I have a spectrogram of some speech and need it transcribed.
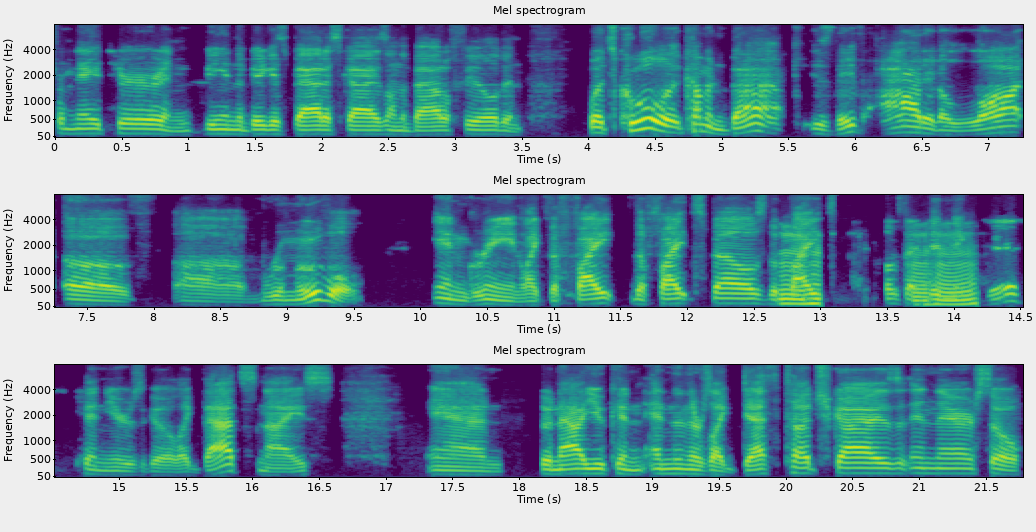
from nature and being the biggest baddest guys on the battlefield and what's cool coming back is they've added a lot of uh, removal in green like the fight the fight spells the Mhm. bite spells that didn't Mhm. exist 10 years ago like that's nice and so now you can and then there's like death touch guys in there so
